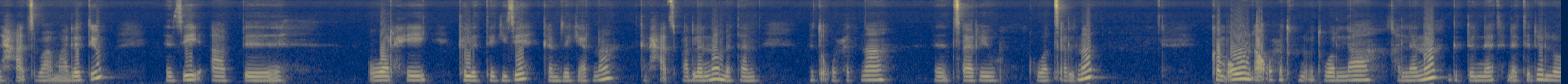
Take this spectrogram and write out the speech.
ንሓፅባ ማለት እዩ እዚ ኣብ ወርሒ ክልተ ግዜ ከምዚ ጌርና ክንሓፅባ ኣለና መተን እቲ ቁሑትና ፀርዩ ክወፀልና ከምኡ እውን ኣቑሑት ክንእትወላ ከለና ግድነት ነቲ ደለዎ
